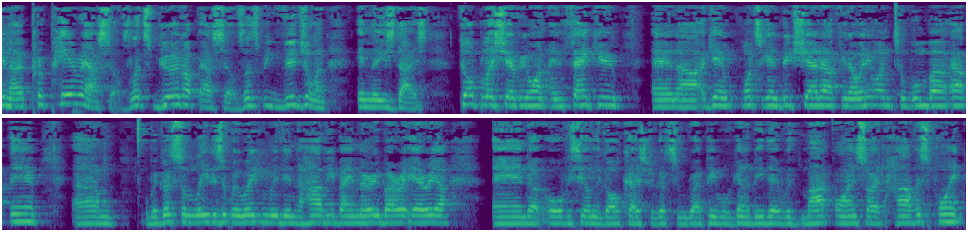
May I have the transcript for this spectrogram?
you know, prepare ourselves. Let's gird up ourselves. Let's be vigilant in these days. God bless you, everyone, and thank you. And uh, again, once again, big shout out. You know anyone to Toowoomba out there, um, we've got some leaders that we're working with in the Hervey Bay, Maryborough area, and uh, obviously on the Gold Coast, we've got some great people. We're going to be there with Mark Ironside, Harvest Point.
